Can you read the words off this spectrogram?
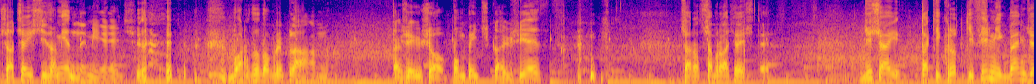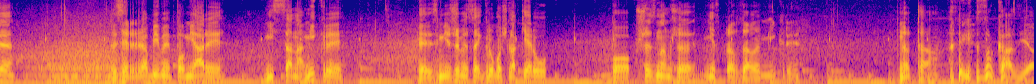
Trzeba części zamienne mieć. Bardzo dobry plan. Także już o, pompyczka już jest. Trzeba rozszabrować resztę. Dzisiaj taki krótki filmik będzie. Zrobimy pomiary Nissana Mikry. E, Zmierzymy sobie grubość lakieru, bo przyznam, że nie sprawdzałem Mikry. No ta, jest okazja.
